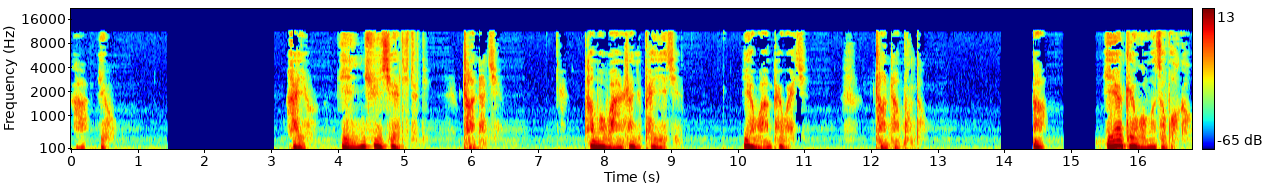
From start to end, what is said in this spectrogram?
啊，有，还有隐居界里头的常常见，他们晚上就拍夜景，夜晚拍外景，常常碰到，啊，也给我们做报告，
